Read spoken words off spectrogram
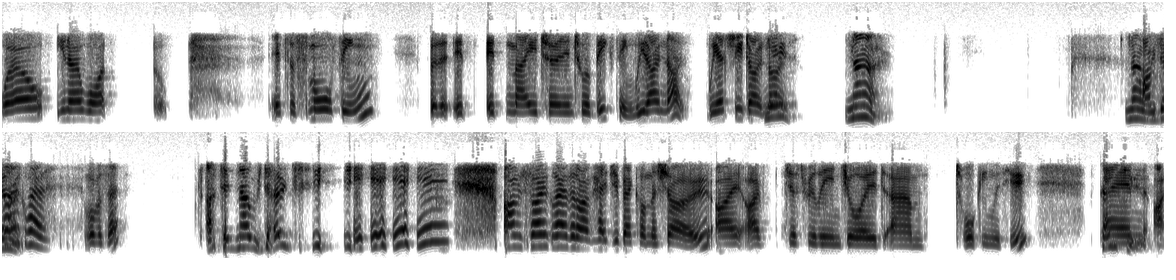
Well, you know what? It's a small thing, but it, it, it may turn into a big thing. We don't know. We actually don't know. Yes. No. No, I'm we don't. so glad. What was that? I said no, we don't. I'm so glad that I've had you back on the show. I, I've just really enjoyed um, talking with you. Thank and you. I,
